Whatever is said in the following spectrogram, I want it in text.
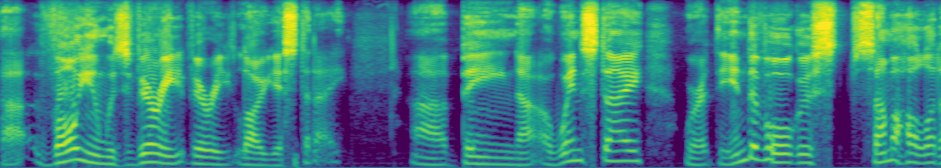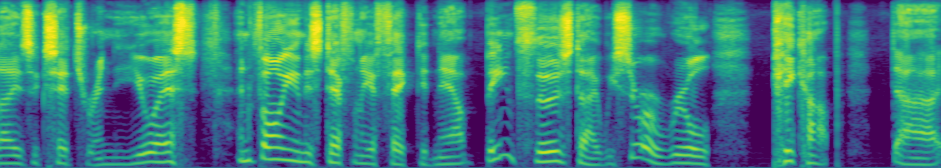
uh, volume was very very low yesterday. Uh, being uh, a Wednesday we're at the end of August summer holidays etc in the US and volume is definitely affected. Now being Thursday we saw a real pickup uh,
